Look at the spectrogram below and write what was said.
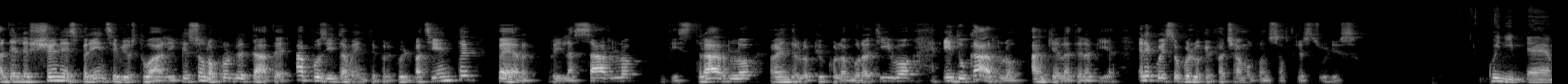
a delle scene esperienze virtuali che sono progettate appositamente per quel paziente per rilassarlo, distrarlo, renderlo più collaborativo, educarlo anche alla terapia. Ed è questo quello che facciamo con Software Studios. Quindi eh,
